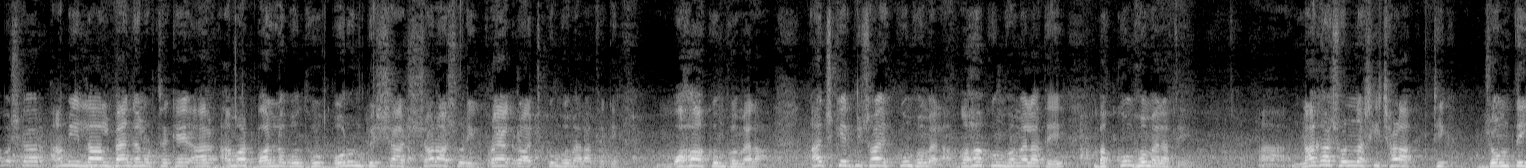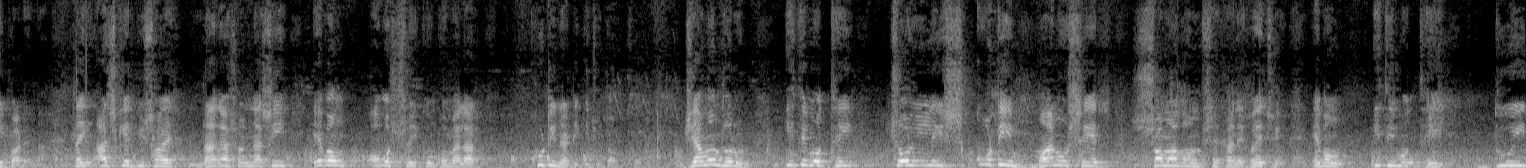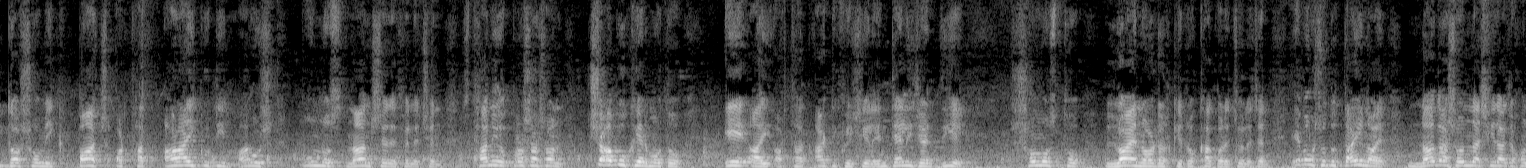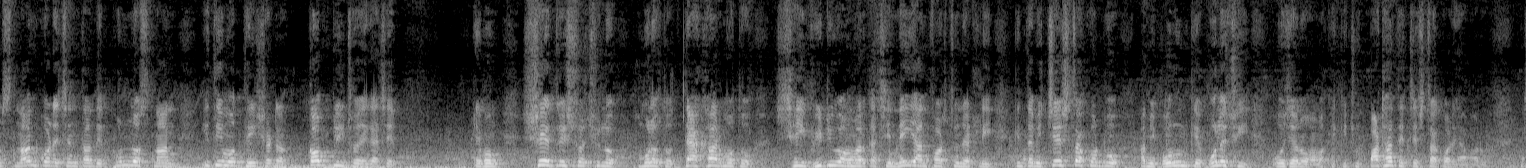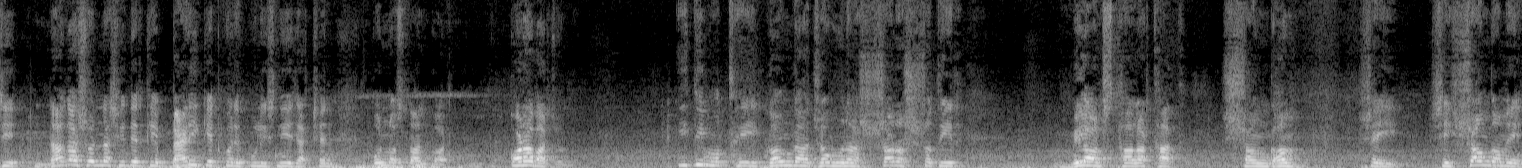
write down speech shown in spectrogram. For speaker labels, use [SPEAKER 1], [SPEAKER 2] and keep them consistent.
[SPEAKER 1] নমস্কার, আমি লাল ব্যাঙ্গালোর থেকে আর আমার বাল্যবন্ধু বরুণ বিশ্বাস সরাসরি প্রয়াগরাজ কুম্ভ মেলা থেকে মহাকুম্ভ মেলা আজকের বিষয় কুম্ভ মেলা মহাকুম্ভ মেলাতে বা কুম্ভ মেলাতে নাগা সন্ন্যাসী ছাড়া ঠিক জমতেই পারে না। তাই আজকের বিষয় নাগা সন্ন্যাসী এবং অবশ্যই কুম্ভ মেলার খুঁটিনাটি কিছু তথ্য। যেমন ধরুন, ইতিমধ্যেই চল্লিশ কোটি মানুষের সমাগম সেখানে হয়েছে এবং ইতিমধ্যেই দুই দশমিক পাঁচ অর্থাৎ আড়াই কোটি মানুষ পূর্ণ স্নান সেরে ফেলেছেন। স্থানীয় প্রশাসন চাবুকের মতো এআই অর্থাৎ আর্টিফিশিয়াল ইন্টেলিজেন্ট দিয়ে সমস্ত ল অ্যান্ড অর্ডারকে রক্ষা করে চলেছেন। এবং শুধু তাই নয়, নাগা সন্ন্যাসীরা যখন স্নান করেছেন, তাদের পূর্ণ স্নান ইতিমধ্যেই সেটা কমপ্লিট হয়ে গেছে। এবং সে দৃশ্য ছিল মূলত দেখার মতো। সেই ভিডিও আমার কাছে নেই আনফর্চুনেটলি কিন্তু আমি চেষ্টা করব, আমি বরুণকে বলেছি, ও যেন আমাকে কিছু পাঠাতে চেষ্টা করে আবারও যে নাগা সন্ন্যাসীদেরকে ব্যারিকেড করে পুলিশ নিয়ে যাচ্ছেন, পুণ্য স্নান কর, করাবার জন্য। ইতিমধ্যেই গঙ্গা যমুনা সরস্বতীর মিলনস্থল অর্থাৎ সঙ্গম। সেই সেই সঙ্গমে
